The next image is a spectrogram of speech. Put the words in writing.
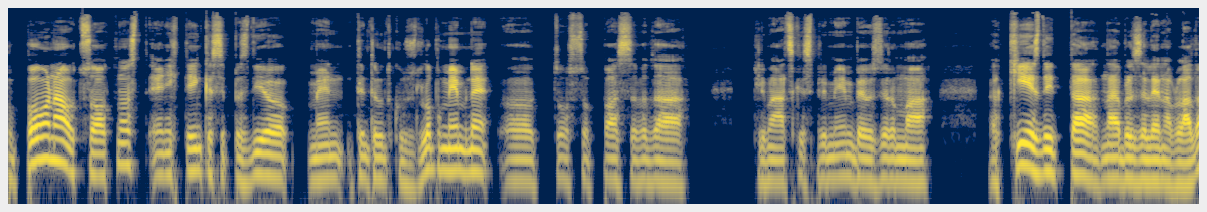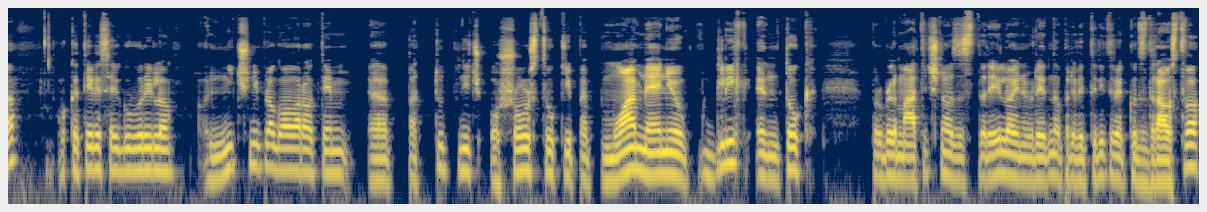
popolna odsotnost enih tem, ki se pa zdijo meni v tem trenutku zelo pomembne, uh, to so pa seveda klimatske spremembe, oziroma kje je zdaj ta najbolj zelena vlada, o kateri se je govorilo. Nič ni bilo govora o tem, uh, pa tudi nič o šolstvu, ki pa je, po mojem mnenju, glih en tok problematično, zastarelo in vredno prevetritve kot zdravstvo.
